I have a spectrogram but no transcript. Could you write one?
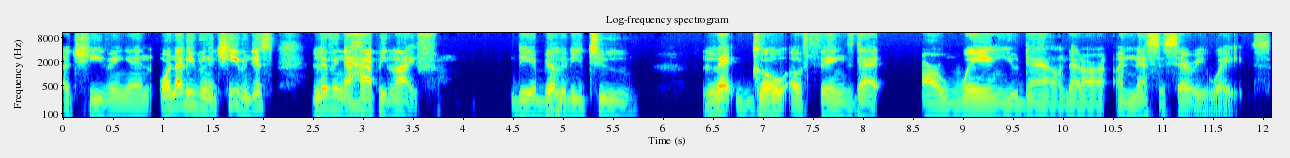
achieving and or not even achieving just living a happy life the ability mm. to let go of things that are weighing you down that are unnecessary weights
